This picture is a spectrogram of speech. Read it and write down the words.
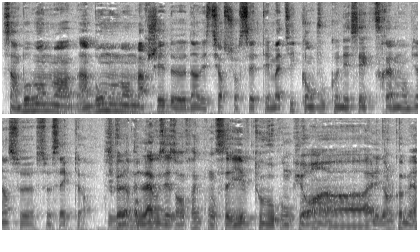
c'est un bon moment, un bon moment de marché d'investir sur cette thématique quand vous connaissez extrêmement bien ce, ce secteur. Parce que là, vous êtes en train de conseiller tous vos concurrents à aller dans le commerce.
